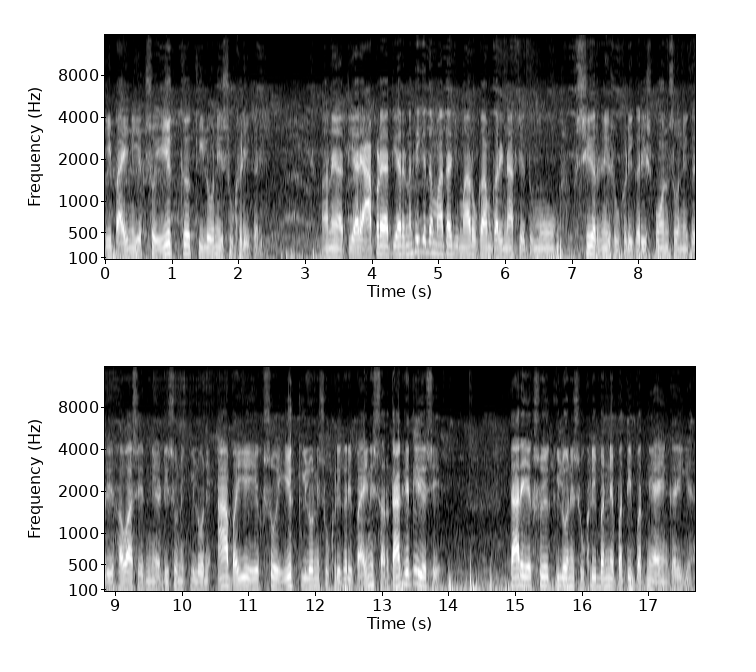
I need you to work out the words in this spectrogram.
એ ભાઈની એકસો એક કિલોની સુખડી કરી. અને અત્યારે આપણે અત્યારે નથી કહેતા, માતાજી, મારું કામ કરી નાખશે તો હું શેરની સુખડી કરીશ પાંચસોની કરીશ હવા શેરની, અઢીસોની કિલોની. આ ભાઈએ એકસો એક કિલોની સુખડી કરી. ભાઈની શ્રદ્ધા કેટલી હશે? તારે એકસો એક કિલોની સુખડી બંને પતિ પત્ની આવીને કરી ગયા.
